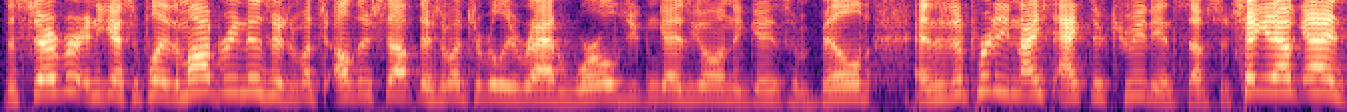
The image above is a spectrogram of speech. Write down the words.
the the server, and you guys can play the mob arenas. There's a bunch of other stuff. There's a bunch of really rad worlds you can guys go in and you guys can build, and there's a pretty nice active community and stuff. So check it out, guys.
